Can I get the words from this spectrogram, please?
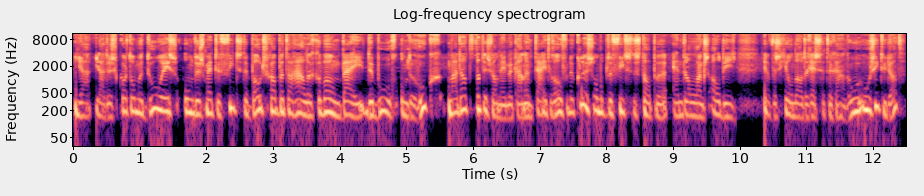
Ja, ja, dus kortom het doel is om dus met de fiets de boodschappen te halen... gewoon bij de boer om de hoek. Maar dat, dat is wel, neem ik aan, een tijdrovende klus om op de fiets te stappen... en dan langs al die ja, verschillende adressen te gaan. Hoe, hoe ziet u dat?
